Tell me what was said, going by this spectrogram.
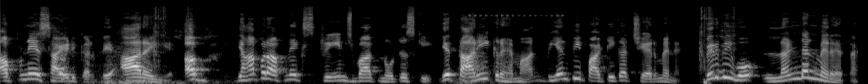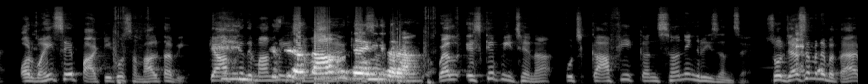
अपने साइड करते आ रही है। अब यहाँ पर आपने एक स्ट्रेंज बात नोटिस की। ये तारिक रहमान बीएनपी पार्टी का चेयरमैन है। फिर भी वो लंदन में रहता है और वहीं से पार्टी को संभालता भी क्या आपके दिमाग में ये सवाल है वेल इसके पीछे ना कुछ काफ़ी कंसर्निंग रीजंस है। सो so, जैसे मैंने बताया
